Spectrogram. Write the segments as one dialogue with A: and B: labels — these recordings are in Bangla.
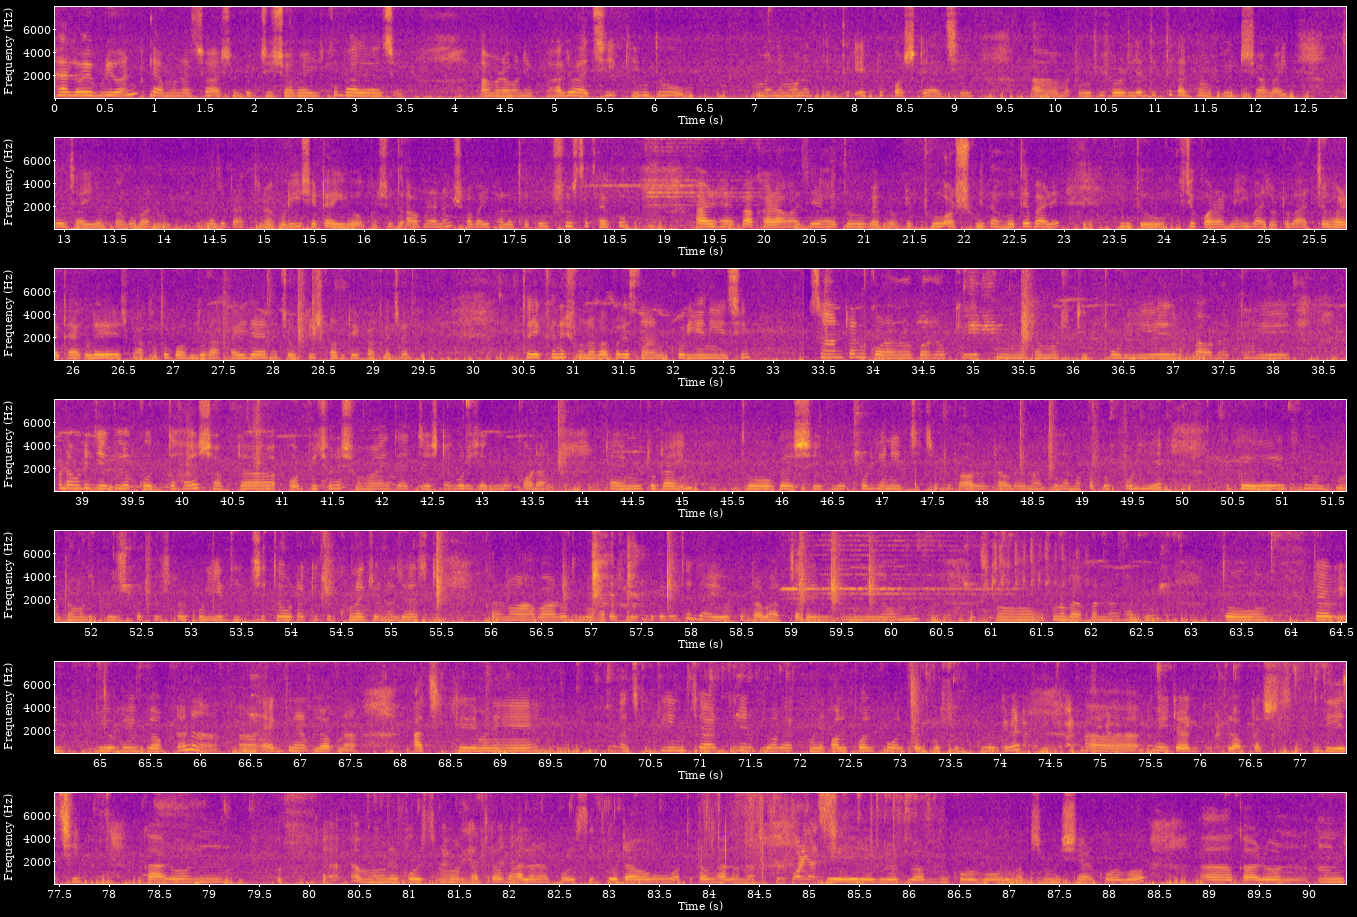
A: হ্যালো এভরিওয়ান কেমন আছো? আশা করছি সবাই খুব ভালো আছো। আমরা অনেক ভালো আছি, কিন্তু মানে মনের দিক থেকে একটু কষ্টে আছি। মোটামুটি শরীরের দিক থেকে একদম ফিট সবাই। তো যাই হোক, ভগবানের কাছে প্রার্থনা করি, সেটাই হোক। শুধু আমরা না, সবাই ভালো থাকুক, সুস্থ থাকুক। আর হ্যাঁ পাখার আওয়াজে হয়তো ব্যাকগ্রাউন্ডে একটু অসুবিধা হতে পারে। কিন্তু কিছু করার নেই। বা ছোটো বাচ্চা ঘরে থাকলে পাখা তো বন্ধ রাখাই যায় না, চব্বিশ ঘন্টাই পাখা চলে। তো এখানে সোনা বাবাকে স্নান করিয়ে নিয়েছি। স্নান টান করানোর পর ওকে মোটামুটি টিপ পরিয়ে পাউডার দিয়ে মোটামুটি যেগুলো করতে হয় সবটা ওর পিছনে সময় দেওয়ার চেষ্টা করি সেগুলো করার টাইম টু টাইম তো ওকে সেগুলো করিয়ে নিচ্ছি। ছোটো পাউডার টাউডার মাথায় জামা কাপড় পরিয়ে ওকে মোটামুটি পরিষ্কার, টরিষ্কার করিয়ে দিচ্ছি। তো ওটা কিছুক্ষণের জন্য জাস্ট কারণ আবারও ধুলো ঘাটা শুরু করে দেবে যাই হোক, ওটা বাচ্চাদের নিয়ম। কোনো ব্যাপার না ঘাটু তো তাই এই এই ব্লগটা না একদিনের ব্লগ না, আজকে মানে আজকে তিন, চার দিনের ব্লগ এক মানে অল্প অল্প অল্প অল্প শ্যুট করে করে এইটার ব্লগটা দিয়েছি। কারণ পরিস্থিতি মনটা অতটাও ভালো না পরিস্থিতিটাও অতটাও ভালো না যে রেগুলার ব্লগিং করব তোমাদের সঙ্গে শেয়ার করব। কারণ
